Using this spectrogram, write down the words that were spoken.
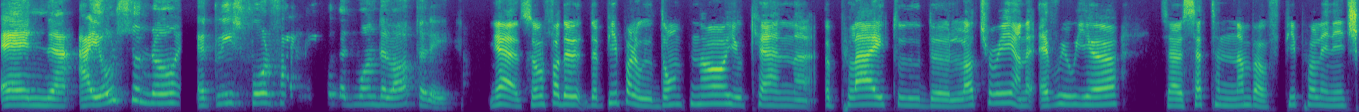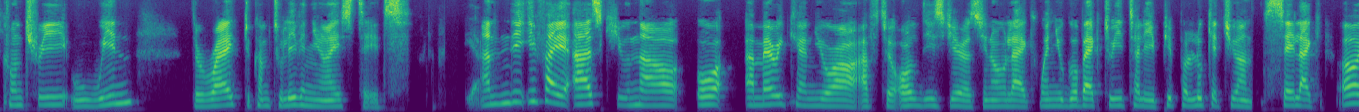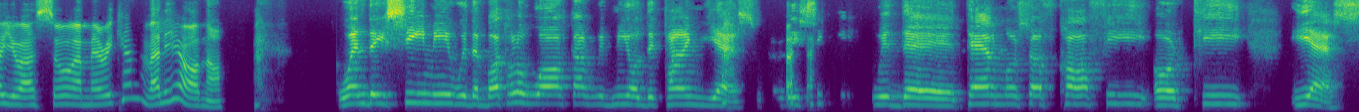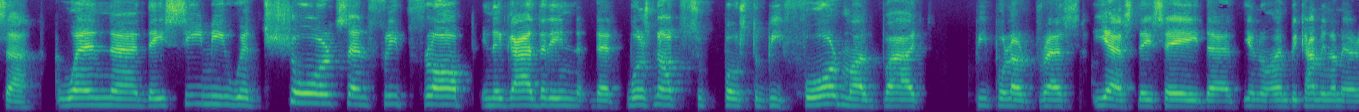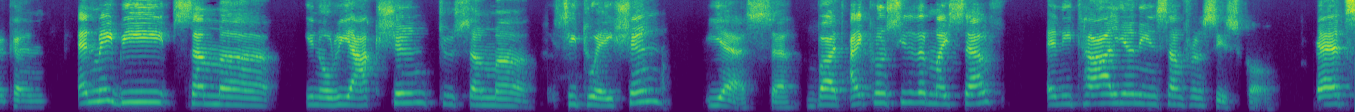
And uh, I also know at least four or five that won the lottery. Yeah, so for the, the people who don't know, you can uh, apply to the lottery, and every year there are a certain number of people in each country who win the right to come to live in the United States. Yeah. And if I ask you now, how American you are after all these years, you know, like when you go back to Italy, people look at you and say like, "Oh, you are so American, Vali," or no? When they see me with a bottle of water with me all the time, yes. they see me with the thermos of coffee or tea, yes. When uh, they see me with shorts and flip flop in a gathering that was not supposed to be formal, but people are dressed, yes, they say that, you know, I'm becoming American. And maybe some uh, you know reaction to some uh, situation yes but i consider myself an italian in san francisco that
